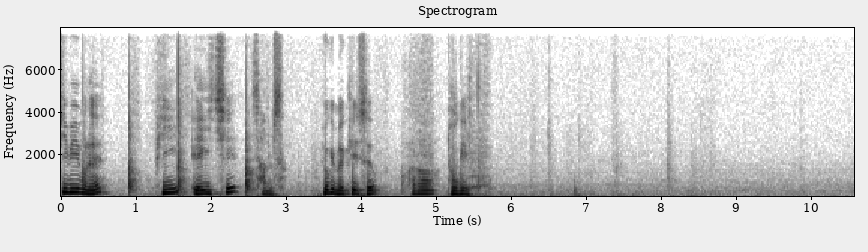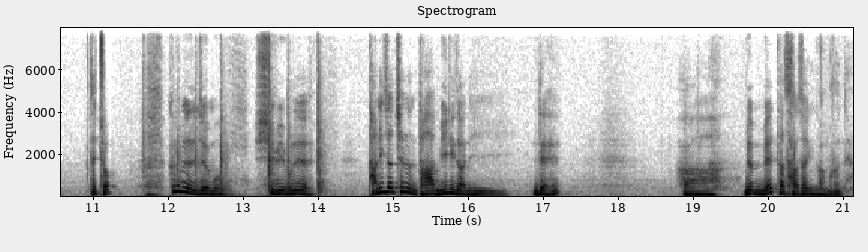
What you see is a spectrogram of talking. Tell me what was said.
12분의 bh의 3승 여기 몇 개 있어요? 하나, 두 개 있다. 됐죠? 그러면 이제 뭐 12분의 단위 자체는 다 미리 단위인데 아, 몇 메타 사승인가 물었네요.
